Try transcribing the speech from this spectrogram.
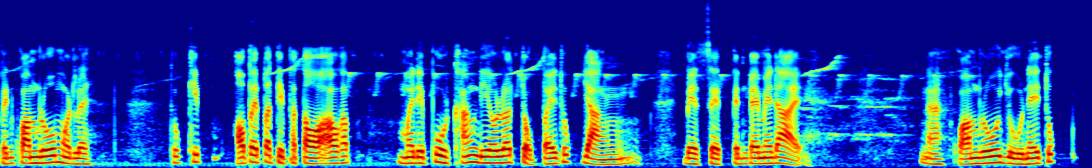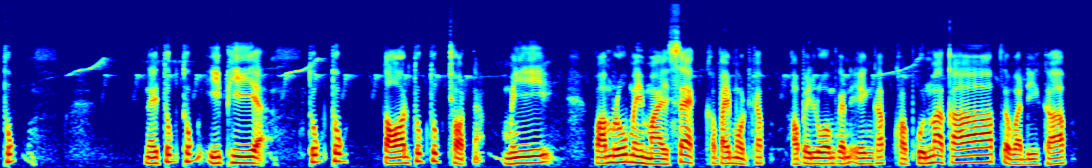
เป็นความรู้หมดเลย ทุกคลิปเอาไปปฏิปต่อเอาครับ ไม่ได้พูดครั้งเดียวแล้วจบไปทุกอย่าง เบ็ดเสร็จเป็นไปไม่ได้นะความรู้อยู่ในทุกทุกในทุกทุกอีพีอะทุกทุกตอนทุกทุกช็อตนะมีความรู้ใหม่ๆ แทรกเข้าไปหมดครับ เอาไปรวมกันเองครับ ขอบคุณมากครับ สวัสดีครับ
